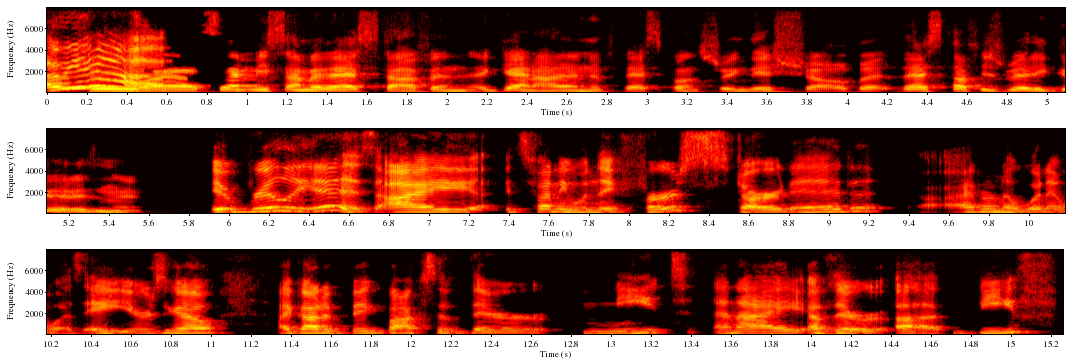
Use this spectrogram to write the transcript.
Oh yeah. Who, uh, sent me some of their stuff. And again, I don't know if they're sponsoring this show, but their stuff is really good, isn't it? It really is. I it's funny when they first started, I don't know when it was, 8 years ago, I got a big box of their meat and I of their uh, beef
